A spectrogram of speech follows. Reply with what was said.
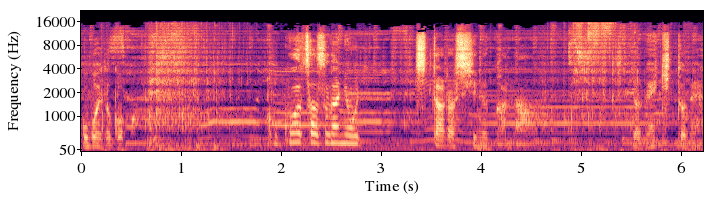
覚えとこう。ここはさすがに落ちたら死ぬかな。よねきっとね。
